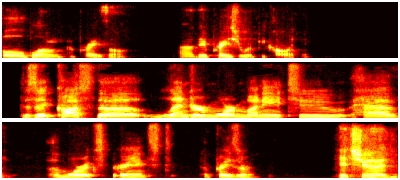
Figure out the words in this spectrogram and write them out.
full-blown appraisal, uh, the appraiser would be calling it. Does it cost the lender more money to have a more experienced appraiser? It should.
